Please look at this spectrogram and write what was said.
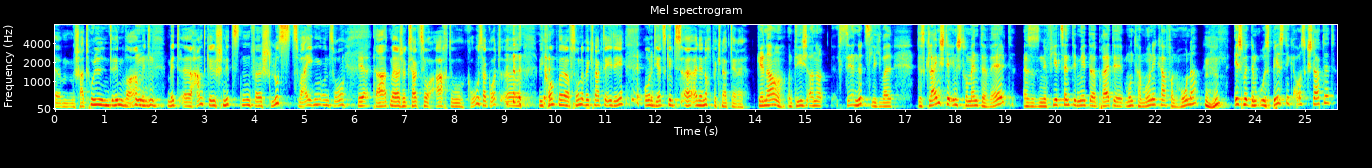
ähm, Schatullen drin war, mit, mit äh, handgeschnitzten Verschlusszweigen und so. Ja. Da hat man ja schon gesagt, so, ach du großer Gott, äh, wie kommt man auf so eine beknackte Idee? Und jetzt gibt's äh, eine noch beknacktere. Genau, und die ist auch noch sehr nützlich, weil das kleinste Instrument der Welt, also so eine vier Zentimeter breite Mundharmonika von Hona, ist mit einem USB-Stick ausgestattet.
